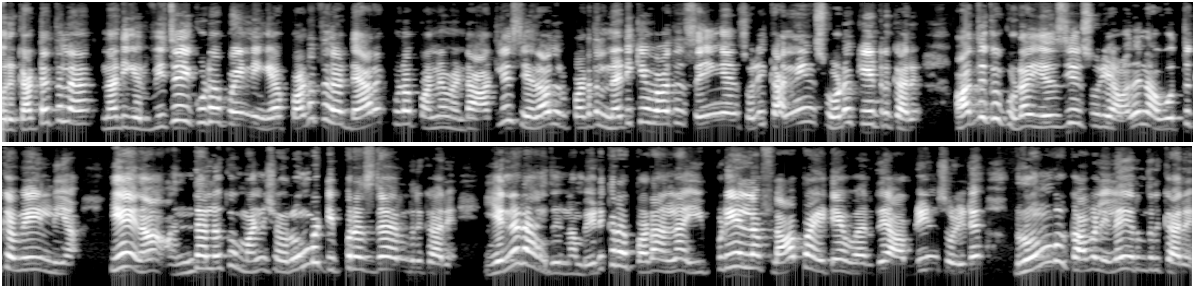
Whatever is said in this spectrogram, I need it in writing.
ஒரு கட்டத்துல நடிகர் விஜய் கூட போய் நீங்க படத்துல டேரக்ட் கூட பண்ண வேண்டாம். அட்லீஸ்ட் ஏதாவது ஒரு படத்துல நடிக்கவாது செய்யுங்கன்னு சொல்லி கன்வின்ஸோட கேட்டிருக்காரு. அதுக்கு கூட எஸ் ஜே சூர்யா வந்து நான் ஒத்துக்கவே இல்லையா? ஏன்னா அந்த அளவுக்கு மனுஷன் ரொம்ப டிப்ரெஸ்டா இருந்திருக்காரு. என்னடா இது? நம்ம எடுக்கிற படம் எல்லாம் இப்படியே எல்லாம் ஃபிளாப் ஆயிட்டே வருது அப்படின்னு சொல்லிட்டு ரொம்ப கவலையில இருந்திருக்காரு.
